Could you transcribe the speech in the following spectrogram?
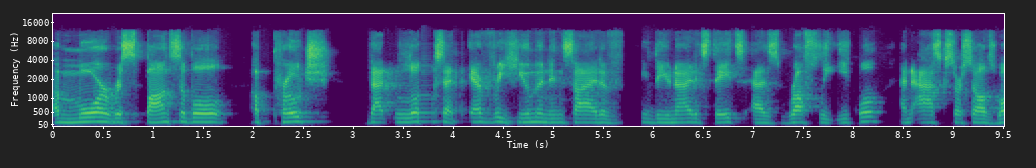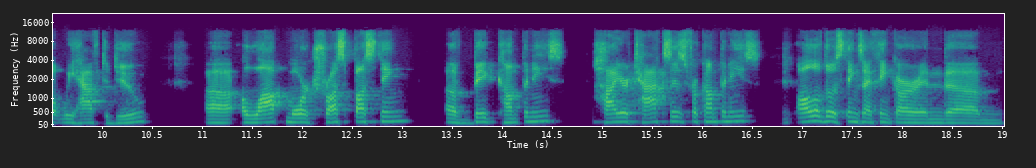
a more responsible approach that looks at every human inside of the United States as roughly equal and asks ourselves what we have to do. Uh, a lot more trust busting of big companies, higher taxes for companies. All of those things I think are in the um,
